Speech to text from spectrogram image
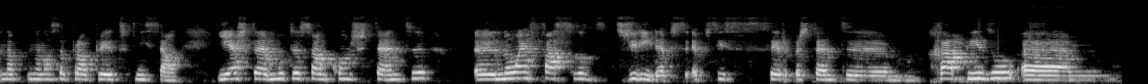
na, na, nossa própria definição. E esta mutação constante uh, não é fácil de gerir, é, é preciso ser bastante um, rápido um,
